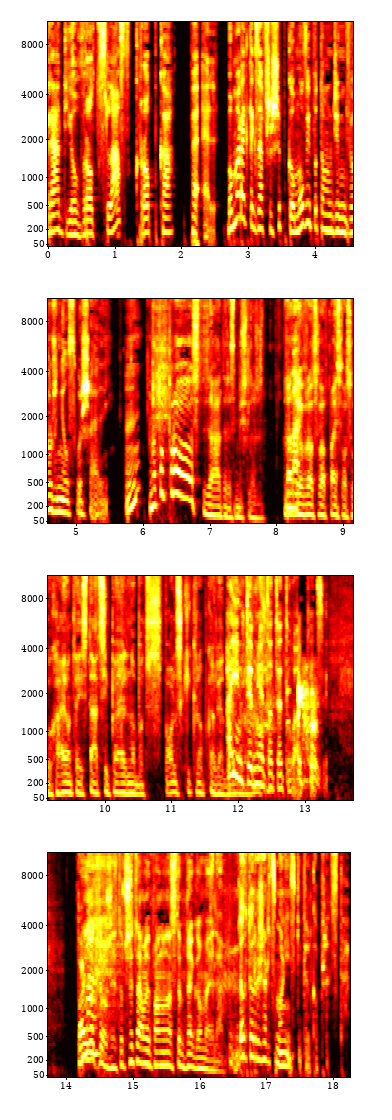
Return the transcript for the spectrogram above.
radiowroclaw.pl Bo Marek tak zawsze szybko mówi, potem ludzie mówią, że nie usłyszeli. Hmm? No to prosty za adres, myślę, że. Radio Ma- Wrocław Państwo słuchają tej stacji.pl, no bo z Polski, kropka wiadomo. A intymnie to tytuł audycji. Panie Ma- doktorze, to czytamy panu następnego maila. Doktor Ryszard Smoliński tylko przedstawię.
